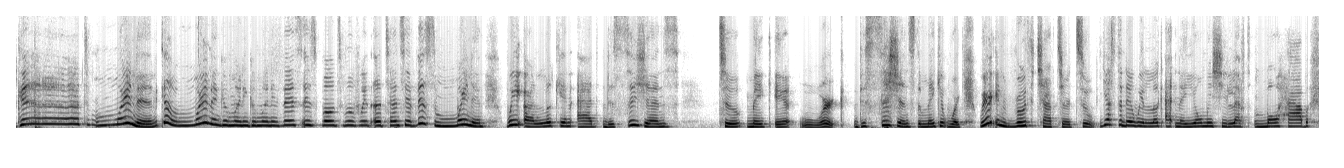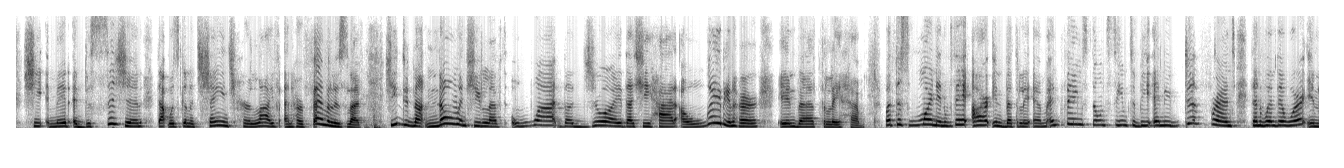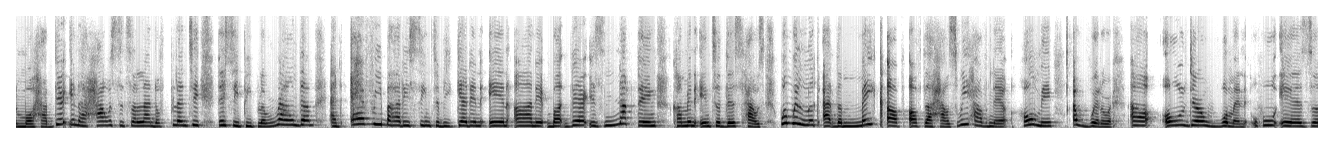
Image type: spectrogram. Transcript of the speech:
Good morning. Good morning. Good morning. Good morning. This is Boats Move with Attention. This morning, we are looking at decisions to make it work. Decisions to make it work. We're in Ruth chapter 2. Yesterday we looked at Naomi. She left Moab. She made a decision that was going to change her life and her family's life. She did not know when she left what the joy that she had awaiting her in Bethlehem. But this morning they are in Bethlehem and things don't seem to be any different than when they were in Moab. They're in a house. It's a land of plenty. They see people around them, and everybody seems to be getting in on it, but there is nothing coming into this house. When we look at the makeup of the house, we have Naomi, a widower, an older woman who is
